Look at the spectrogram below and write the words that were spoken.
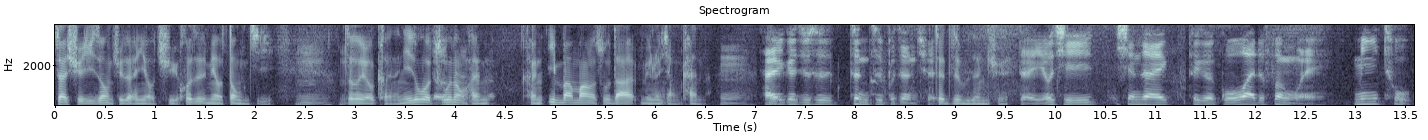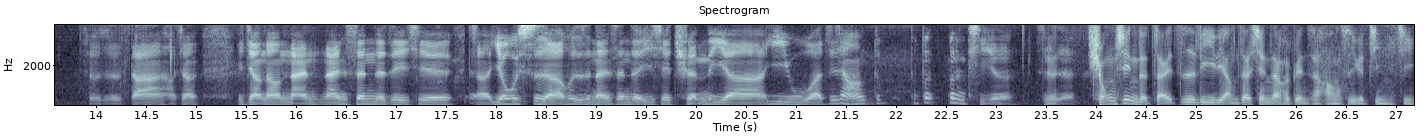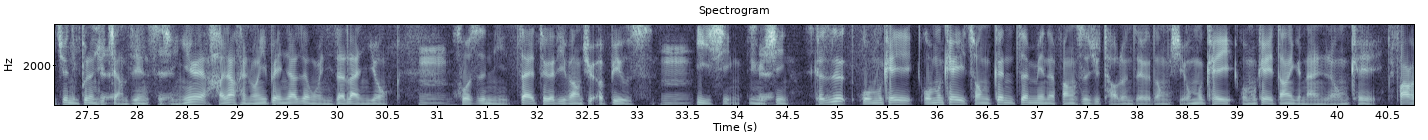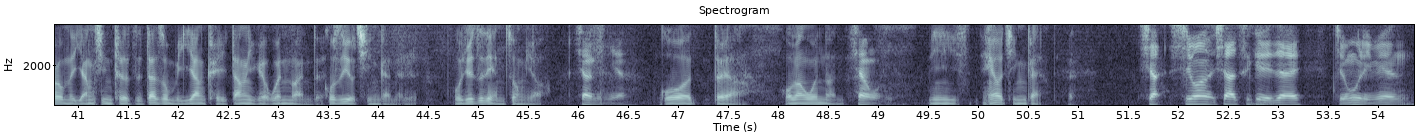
在学习中觉得很有趣，或者没有动机，嗯这都有可能。你如果出那种很很硬邦邦的书，大家没人想看。的，嗯，还有一个就是政治不正确，政治不正确？对，尤其现在这个国外的氛围，Me Too，就是大家好像一讲到男男生的这些呃优势啊，或者是男生的一些权利啊、义务啊，这些好像都都不不能提了，是不是？雄性的宰制力量在现在会变成好像是一个禁忌，就你不能去讲这件事情，因为好像很容易被人家认为你在滥用，嗯或是你在这个地方去 abuse 嗯异性、女性。可是我们可以，我们可以从更正面的方式去讨论这个东西。我们可以，我们可以当一个男人，我们可以发挥我们的阳性特质，但是我们一样可以当一个温暖的或是有情感的人。我觉得这点很重要。像你一样，我对啊，我蛮温暖的，像我一样。你你很有情感。下希望下次可以在节目里面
